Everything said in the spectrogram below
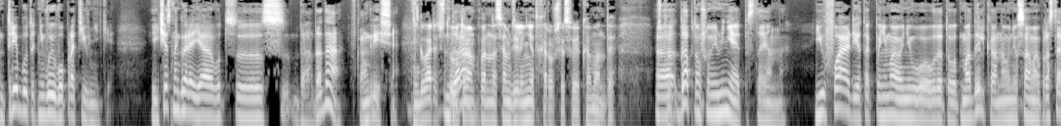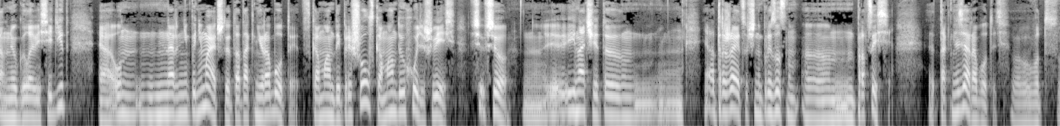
требуют от него его противники. И, честно говоря, я вот... Э, да-да-да, в Конгрессе. Говорят, что да. у Трампа на самом деле нет хорошей своей команды. Э, что... Да, потому что он ее меняет постоянно. You Fired, я так понимаю, у него вот эта вот моделька, она у него самая простая, она у него в голове сидит. Э, он, наверное, не понимает, что это так не работает. С командой пришел, с командой уходишь весь. Все, все. Иначе это отражается очень на производственном процессе. Так нельзя работать. Вот,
